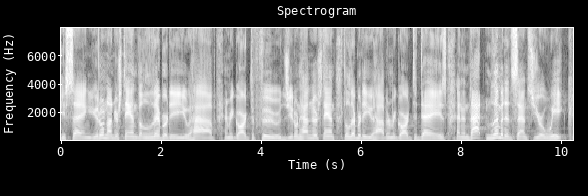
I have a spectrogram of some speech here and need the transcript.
He's saying you don't understand the liberty you have in regard to foods. You don't understand the liberty you have in regard to days. And in that limited sense, you're weak.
